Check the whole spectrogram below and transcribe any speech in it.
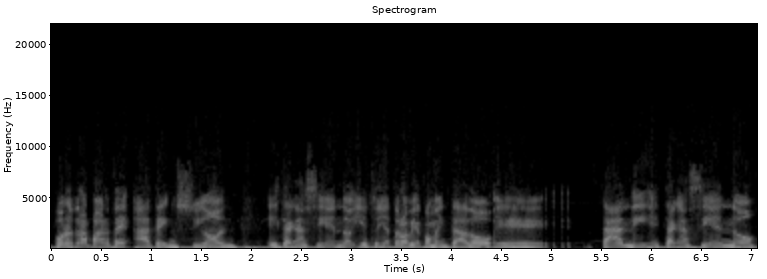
Por otra parte, atención, están haciendo, y esto ya te lo había comentado. Eh, Sandy, están haciendo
